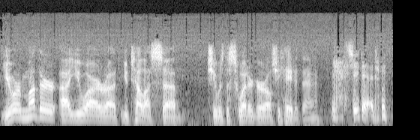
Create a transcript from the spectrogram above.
Your mother, uh, you are, uh, you tell us, uh, she was the sweater girl. She hated that. Yes, she did.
